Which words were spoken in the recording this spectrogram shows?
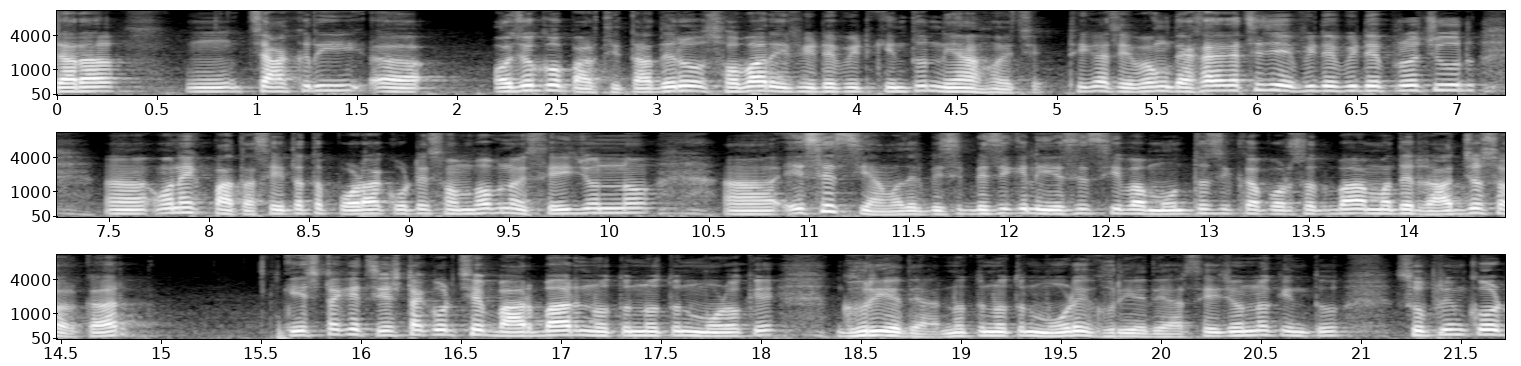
যারা চাকরি অযোগ্য প্রার্থী, তাদেরও সবার এফিডেভিট কিন্তু নেওয়া হয়েছে, ঠিক আছে? এবং দেখা গেছে যে এফিডেভিটে প্রচুর অনেক পাতা সেটা তো পড়া কোটে সম্ভব নয়, সেই জন্য এসএসসি, আমাদের বেসিক্যালি এসএসসি বা মধ্যশিক্ষা পর্ষদ বা আমাদের রাজ্য সরকার কেসটাকে চেষ্টা করছে বারবার নতুন নতুন মোড়কে ঘুরিয়ে দেওয়ার, নতুন নতুন মোড়ে ঘুরিয়ে দেওয়ার। সেই জন্য কিন্তু সুপ্রিম কোর্ট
